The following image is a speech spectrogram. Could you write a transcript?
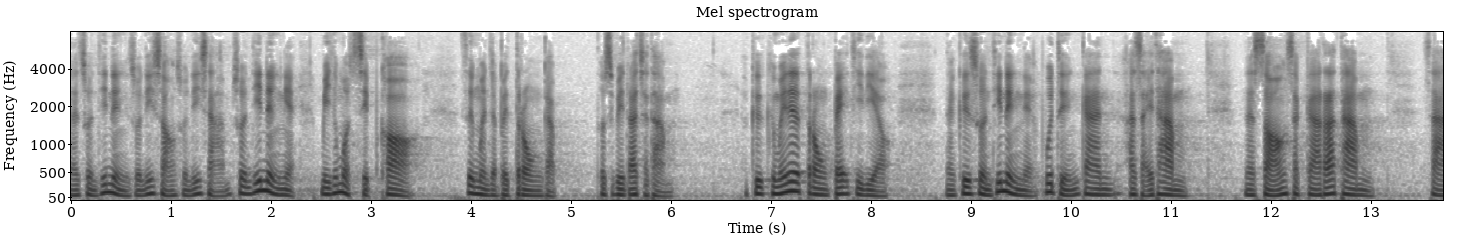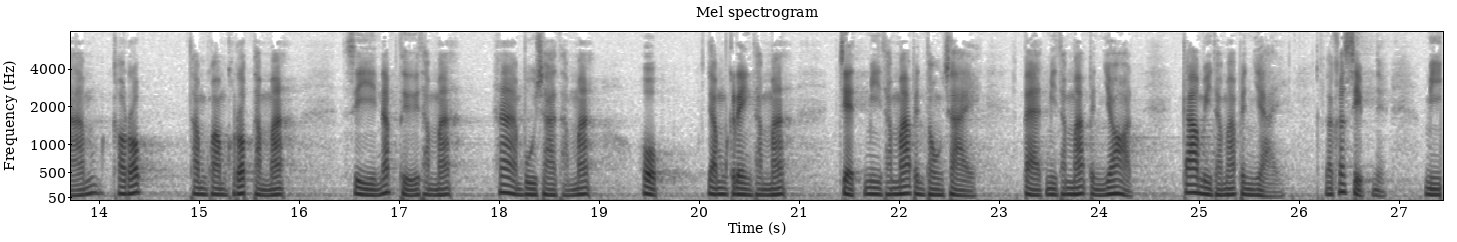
นะส่วนที่ 1 ส่วนที่ 2 ส่วนที่ 3 ส่วนที่1เนี่ยมีทั้งหมด 10 ข้อ ซึ่งมันจะไปตรงกับทศพิธราชธรรม คือคือไม่ได้ตรงเป๊ะทีเดียวนะคือส่วนที่1เนี่ยพูดถึงการอาศัยธรรมนะสสักการะธรรม 3. เคารพทำความเคารพธรรมะ 4. นับถือธรรมะ 5. บูชาธรรมะ 6. ยำเกรงธรรมะ 7. มีธรรมะเป็นธงชัย 8. มีธรรมะเป็นยอด 9. มีธรรมะเป็นใหญ่ แล้วก็ 10เนี่ยมี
